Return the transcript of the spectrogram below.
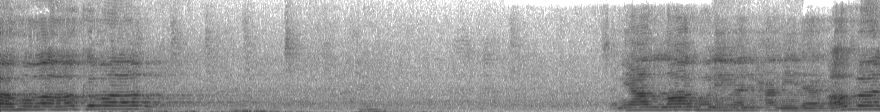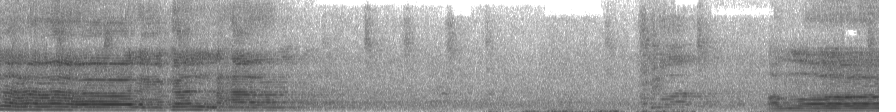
الله أكبر. سمع الله لمن حمده. ربنا لك الحمد. الله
